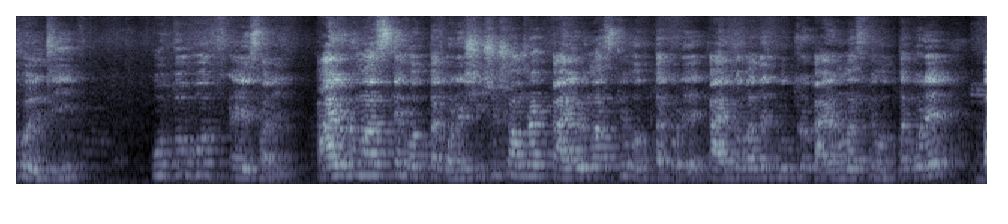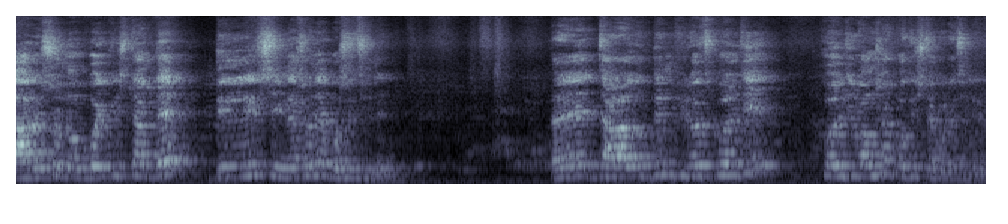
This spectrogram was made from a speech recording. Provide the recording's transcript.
খলজি কুতুবুদ সরি কায়ুরমাসকে হত্যা করে, শিশু সম্রাট কায়ুরমাসকে হত্যা করে কায়কবাদের পুত্র কায়ুরমাসকে হত্যা করে বারোশো নব্বই খ্রিস্টাব্দে দিল্লির সিংহাসনে বসেছিলেন। জালালউদ্দিন ফিরোজ খলজি খলজি বংশ প্রতিষ্ঠা করেছিলেন।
